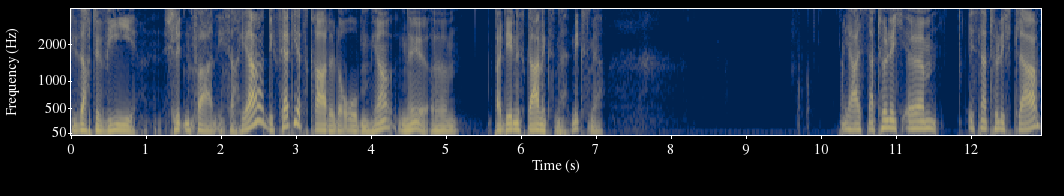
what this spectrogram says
die sagte, wie, Schlitten fahren? Ich sag, ja, die fährt jetzt gerade da oben, ja. Nee, ähm, bei denen ist gar nichts mehr, nichts mehr. Ja, ist natürlich, ähm, ist natürlich klar,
